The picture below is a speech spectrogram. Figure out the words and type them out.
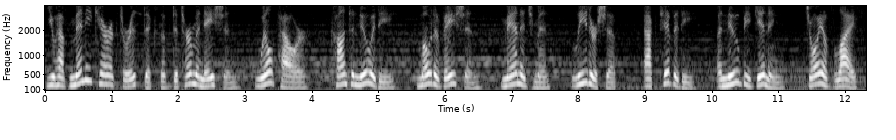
You have many characteristics of determination, willpower, continuity, motivation, management, leadership, activity, a new beginning, joy of life,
